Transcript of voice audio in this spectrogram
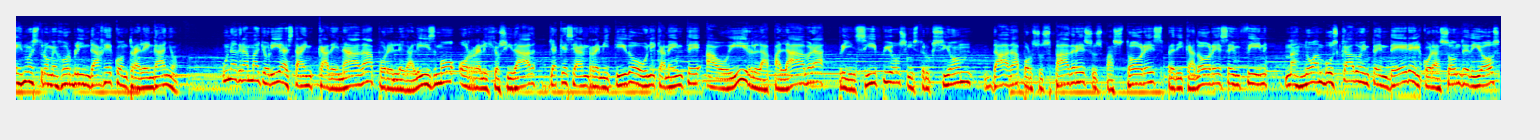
es nuestro mejor blindaje contra el engaño. Una gran mayoría está encadenada por el legalismo o religiosidad, ya que se han remitido únicamente a oír la palabra, principios, instrucción dada por sus padres, sus pastores, predicadores, en fin, mas no han buscado entender el corazón de Dios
